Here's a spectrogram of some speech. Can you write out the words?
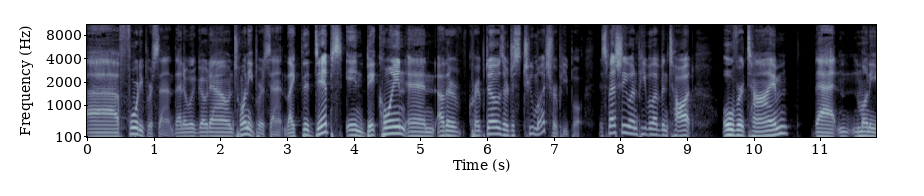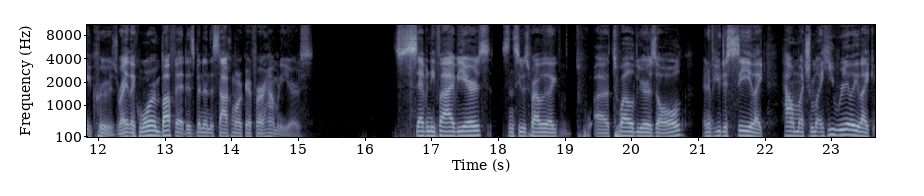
uh 40% then it would go down 20% like the dips in bitcoin and other cryptos are just too much for people especially when people have been taught over time that money accrues, right? Like Warren Buffett has been in the stock market for how many years? 75 years since he was probably like uh, 12 years old. And if you just see like how much money he really like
